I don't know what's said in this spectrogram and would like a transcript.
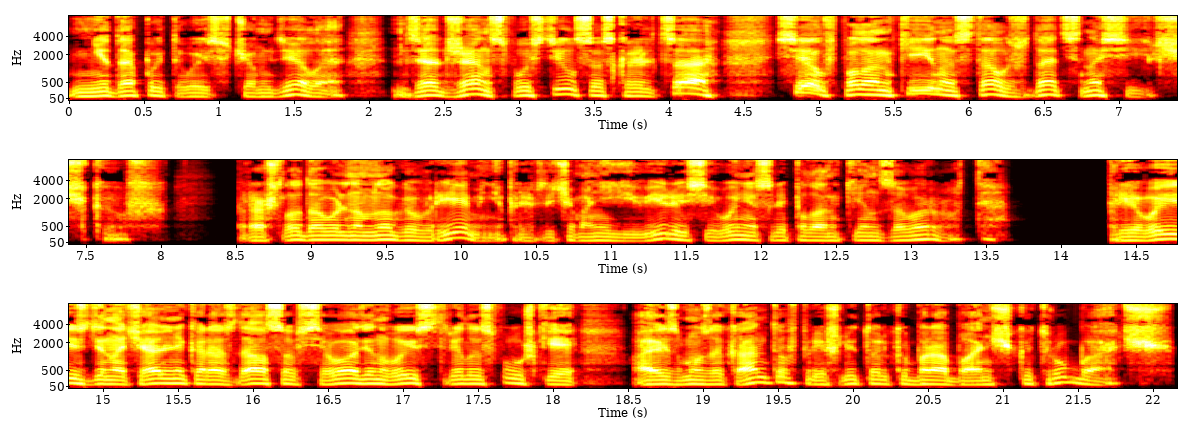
Не допытываясь, в чем дело, Дзяджен спустился с крыльца, сел в паланкин и стал ждать носильщиков. Прошло довольно много времени, прежде чем они явились и вынесли паланкин за ворота. При выезде начальника раздался всего один выстрел из пушки, а из музыкантов пришли только барабанщик и трубач.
